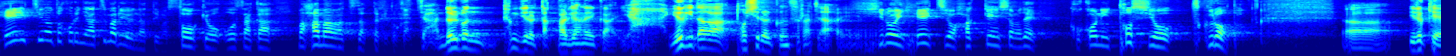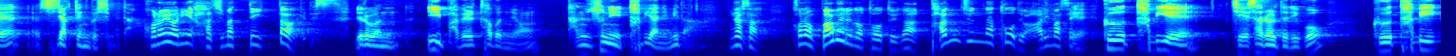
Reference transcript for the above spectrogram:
平地のところに集まるようになっています東京大阪、まあ、浜松だったりとか 자 넓은 평지를 딱 발견하니까 야 여기다가 도시를 건설하자 広い平地を発見したのでここに都市を作ろうと 어, 이렇게 시작된 것입니다. このように始まっていったわけです 여러분 이 바벨탑은요 단순히 탑이 아닙니다. 皆さん このバベルの塔というのは単純な塔ではありません、 예, 그 탑 위에 제사를 드리고 그 탑이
